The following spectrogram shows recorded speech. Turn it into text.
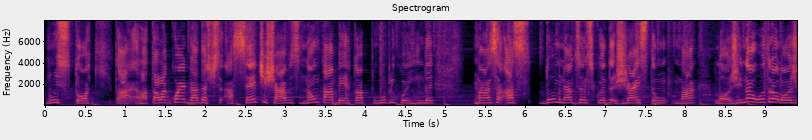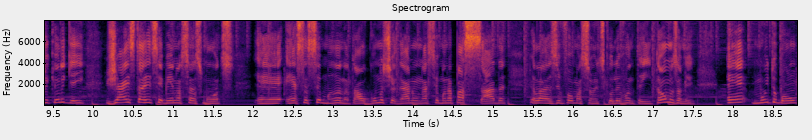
no estoque, tá? Ela tá lá guardada as sete chaves, não tá aberto a público ainda, mas as Dominadas 250 já estão na loja. E na outra loja que eu liguei, já está recebendo essas motos é, essa semana, tá? Algumas chegaram na semana passada pelas informações que eu levantei. Então, meus amigos, é muito bom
